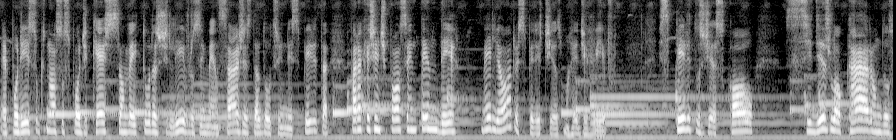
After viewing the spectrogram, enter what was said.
É por isso que nossos podcasts são leituras de livros e mensagens da doutrina espírita para que a gente possa entender melhor o Espiritismo redivivo. Espíritos de escola se deslocaram dos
